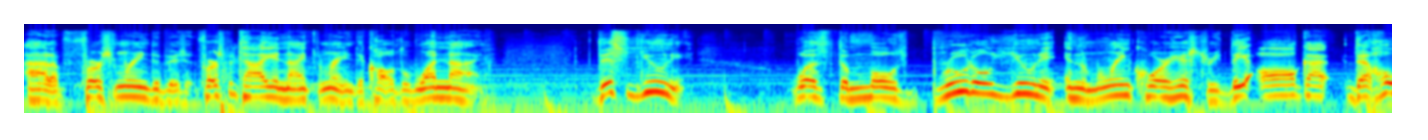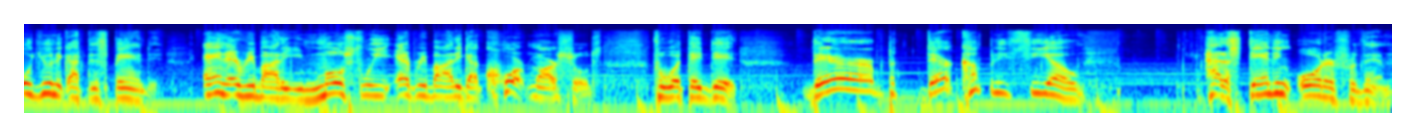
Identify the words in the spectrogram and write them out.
out of First Marine Division, First Battalion, 9th Marine. They called the 1 9. This unit was the most brutal unit in the Marine Corps history. They all got, the whole unit got disbanded. And everybody, mostly everybody, got court martialed for what they did. Their, their company CO had a standing order for them.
